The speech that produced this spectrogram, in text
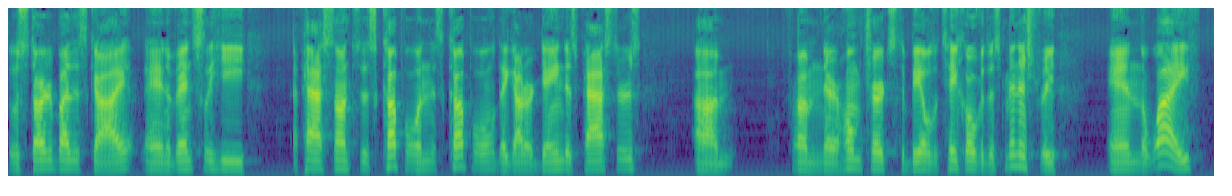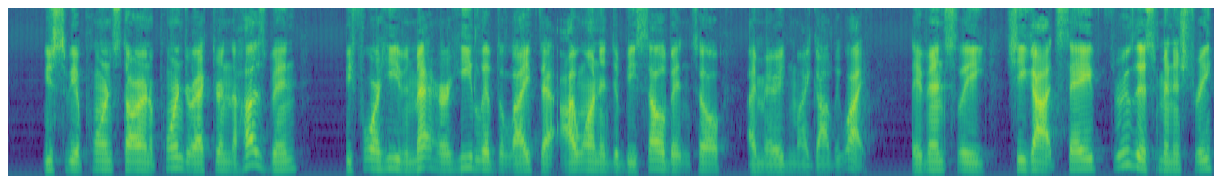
It was started by this guy, and eventually he passed on to this couple. And this couple, they got ordained as pastors um, from their home church to be able to take over this ministry. And the wife used to be a porn star and a porn director, and the husband, before he even met her, he lived a life that I wanted to be celibate until I married my godly wife. They eventually, she got saved through this ministry,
